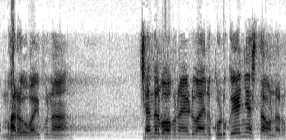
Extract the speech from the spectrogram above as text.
మరోవైపున చంద్రబాబు నాయుడు ఆయన కొడుకు ఏం చేస్తా ఉన్నారు?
